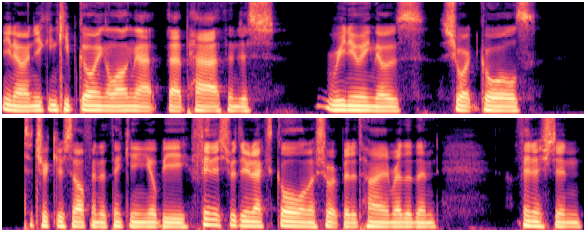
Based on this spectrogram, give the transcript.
you know, and you can keep going along that that path and just renewing those short goals to trick yourself into thinking you'll be finished with your next goal in a short bit of time rather than finished in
